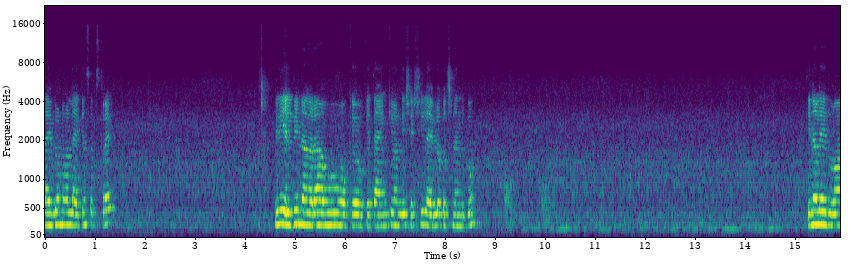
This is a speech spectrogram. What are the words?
లైవ్లో ఉన్న వాళ్ళు లైక్ అండ్ సబ్స్క్రైబ్. ఇది ఎల్బీ నగరా? ఓ ఓకే ఓకే. థ్యాంక్ యూ అండి. శశి లైవ్లోకి వచ్చినందుకు. తినలేదువా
